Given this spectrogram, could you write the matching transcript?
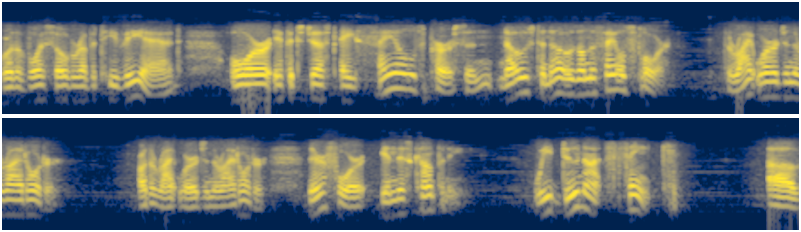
or the voiceover of a TV ad, or if it's just a salesperson nose to nose on the sales floor. The right words in the right order are the right words in the right order. Therefore, in this company, we do not think of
